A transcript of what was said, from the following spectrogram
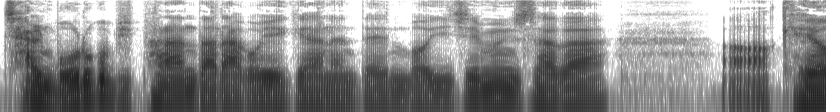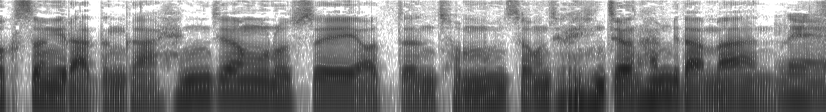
잘 모르고 비판한다라고 얘기하는데 뭐 이재명 지사가 어, 개혁성이라든가 행정으로서의 어떤 전문성은 제가 인정을 합니다만 네.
